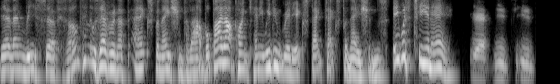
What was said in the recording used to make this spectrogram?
yeah, then resurfaced. I don't think there was ever an, an explanation for that. But by that point, Kenny, we didn't really expect explanations. It was TNA. Yeah, you'd you'd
